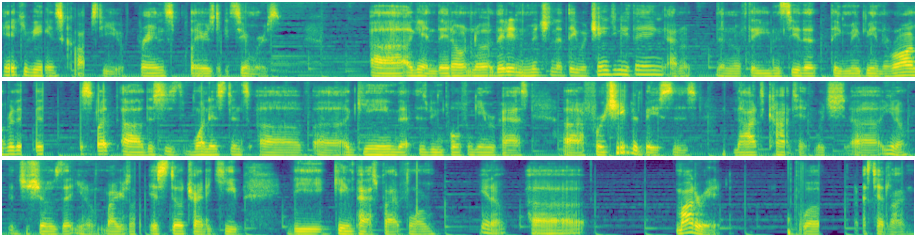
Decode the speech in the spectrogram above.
inconvenience caused to you, friends, players, and consumers. Uh, again, they don't know. They didn't mention that they would change anything. I don't, I don't know if they even see that they may be in the wrong for this. But uh, this is one instance of uh, a game that is being pulled from Gamer Pass uh, for achievement bases, not content. Which uh, you know, it just shows that you know Microsoft is still trying to keep the Game Pass platform, you know, uh, moderated. Well, best headline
